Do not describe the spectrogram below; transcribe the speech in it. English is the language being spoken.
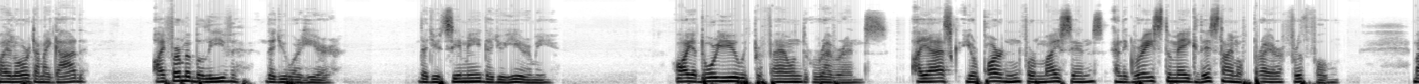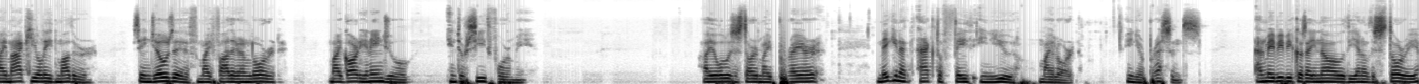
My Lord and my God, I firmly believe that you are here, that you see me, that you hear me. I adore you with profound reverence. I ask your pardon for my sins and the grace to make this time of prayer fruitful. My Immaculate Mother, Saint Joseph, my Father and Lord, my guardian angel, intercede for me. I always start my prayer making an act of faith in you, my Lord, in your presence. And maybe because I know the end of the story,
